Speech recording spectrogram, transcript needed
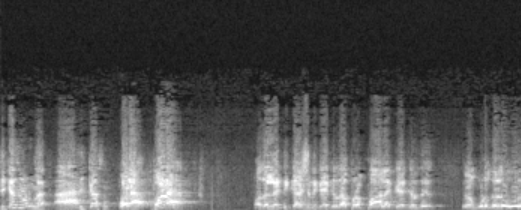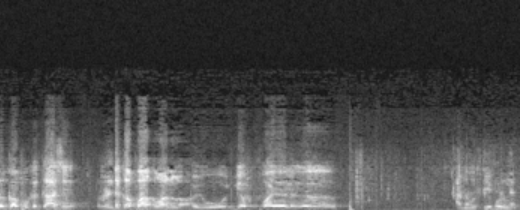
டிக்கெட் விடுங்களேன் ஆ? டிக்காசம் போடா போடா. முதல்ல டிகாஷன் கேக்குறது அப்புறம் பாலை கேக்குறது. இவன் கொடுக்கறது ஒரு கப்புக்கு காசு. ரெண்டு கப் ஆக்குவானுங்க. ஐயோ எப்பயலுங்க அண்ணா ஒரு டீ போடுங்க இந்தா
